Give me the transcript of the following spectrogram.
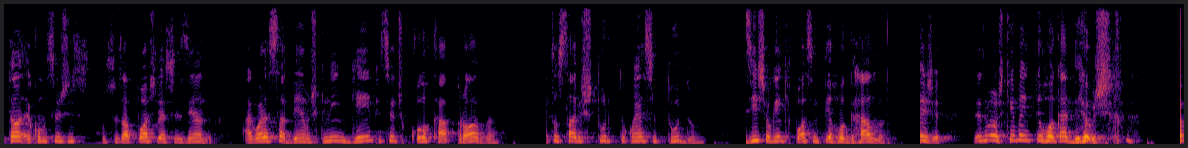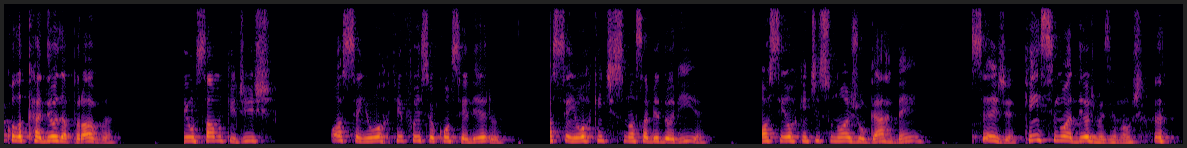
Então é como se os, os apóstolos estivessem dizendo: agora sabemos que ninguém precisa te colocar à prova. Tu sabes tudo, tu conhece tudo. Existe alguém que possa interrogá-lo. Veja, meus irmãos, quem vai interrogar Deus? vai colocar Deus à prova? Tem um salmo que diz: Ó Senhor, quem foi seu conselheiro? Ó Senhor, quem te ensinou a sabedoria? Ó Senhor, quem te ensinou a julgar bem? Ou seja, quem ensinou a Deus, meus irmãos?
